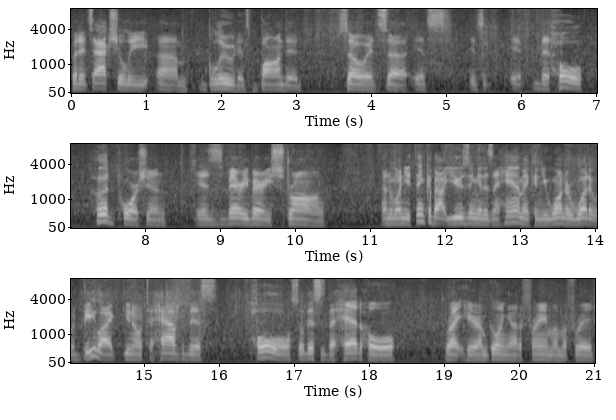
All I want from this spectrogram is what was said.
but it's actually um, glued it's bonded so it's uh, it's it's it the whole hood portion is very very strong and when you think about using it as a hammock and you wonder what it would be like, you know, to have this hole, so this is the head hole right here. I'm going out of frame, I'm afraid.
